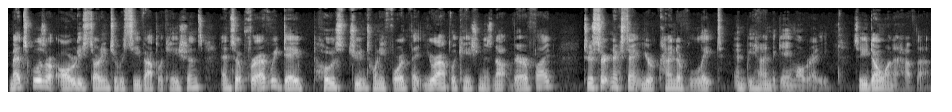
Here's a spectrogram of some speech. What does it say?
med schools are already starting to receive applications. And so for every day post June 24th that your application is not verified, to a certain extent, you're kind of late and behind the game already. So you don't want to have that.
